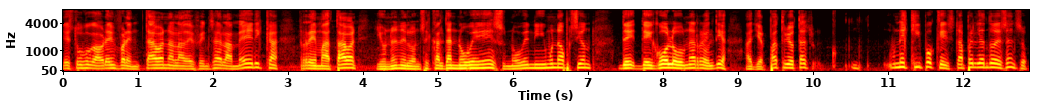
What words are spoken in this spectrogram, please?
estos jugadores enfrentaban a la defensa de la América, remataban, y uno en el Once Caldas no ve eso, no ve ni una opción de, de gol o una rebeldía. Ayer Patriotas un equipo que está peleando descenso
